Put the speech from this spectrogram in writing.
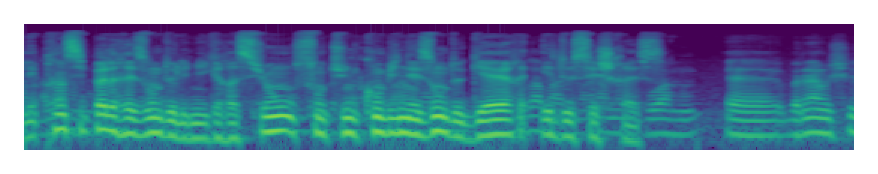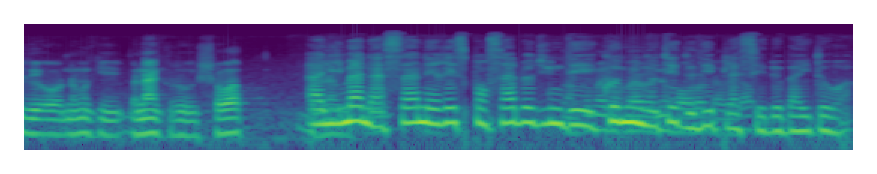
Les principales raisons de l'immigration sont une combinaison de guerre et de sécheresse. Aliman Hassan est responsable d'une des communautés de déplacés de Baïdoa.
